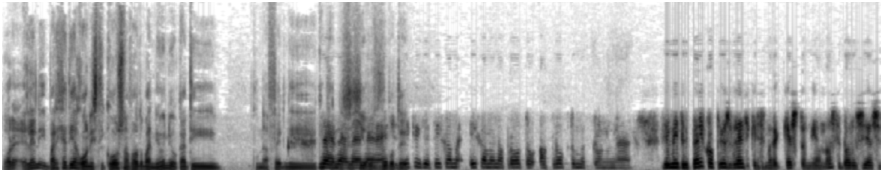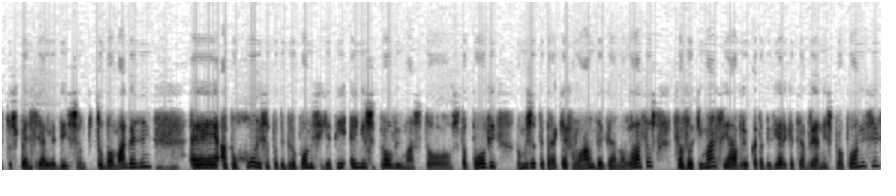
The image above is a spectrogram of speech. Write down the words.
Ωραία, Ελένη, υπάρχει κάτι αγωνιστικό όσον αφορά τον Πανιόνιο, κάτι που να φέρνει Ναι, κάποια ναι, ναι, ανησυχία, ναι, έχεις οτιδήποτε. δίκιο γιατί είχαμε, είχαμε ένα πρώτο απρόπτο με τον ε, Δημήτρη Πέλκο, ο οποίος βρέθηκε σήμερα και στον Ιωνό στην παρουσίαση του Special Edition του Tumba Magazine. Ε, αποχώρησε από την προπόνηση γιατί ένιωσε πρόβλημα στο, στο πόδι, νομίζω τετρακέφαλο αν δεν κάνω λάθος. Θα δοκιμάσει αύριο κατά τη διάρκεια της αυριανής προπόνησης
